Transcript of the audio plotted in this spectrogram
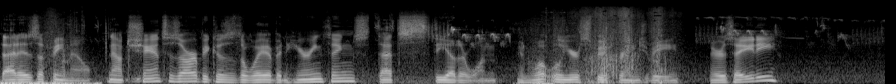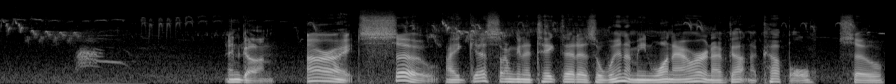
That is a female. Now, chances are, because of the way I've been hearing things, that's the other one. And what will your spook range be? There's 80. And gone. Alright, so I guess I'm going to take that as a win. I mean, one hour and I've gotten a couple. So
